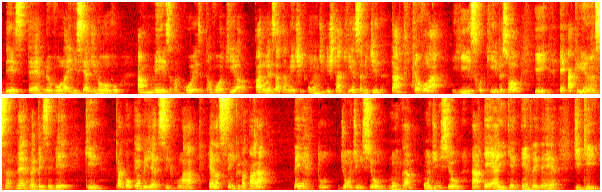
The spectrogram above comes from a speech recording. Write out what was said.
desse término eu vou lá iniciar de novo a mesma coisa. Então vou aqui, ó, parou exatamente onde está aqui essa medida, tá? Então vou lá, risco aqui, pessoal, e é, a criança, né, vai perceber que para qualquer objeto circular, ela sempre vai parar perto de onde iniciou, nunca onde iniciou. Tá? É aí que entra a ideia de que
